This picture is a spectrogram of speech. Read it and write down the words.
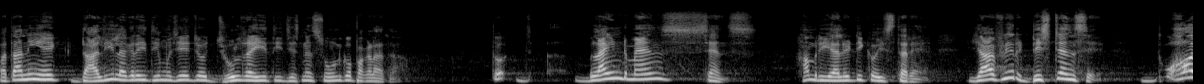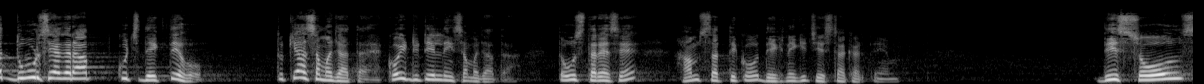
पता नहीं, एक डाली लग रही थी मुझे जो झूल रही थी, जिसने सूंड को पकड़ा था। तो ब्लाइंड मैन सेंस, हम रियलिटी को इस तरह हैं। या फिर डिस्टेंस से, बहुत दूर से अगर आप कुछ देखते हो तो क्या समझ आता है? कोई डिटेल नहीं समझ आता। तो उस तरह से हम सत्य को देखने की चेष्टा करते हैं। This soul's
